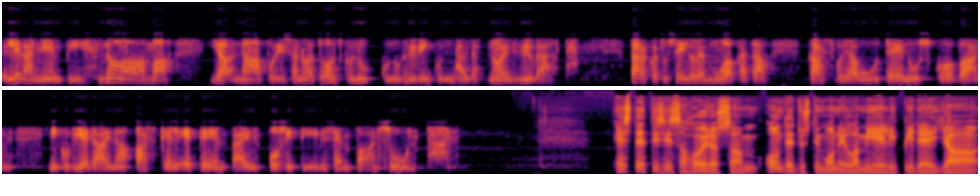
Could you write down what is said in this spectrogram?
levänneempi naama, ja naapuri sanoi, että ootko nukkunut hyvin, kun näytät noin hyvältä. Tarkoitus ei ole muokata kasvoja uuteen uskoon, vaan niin kuin viedä aina askel eteenpäin positiivisempaan suuntaan. Esteettisissä hoidossa on tietysti monilla mielipide ja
